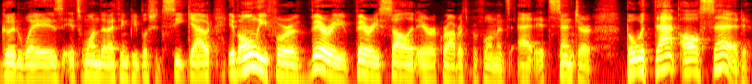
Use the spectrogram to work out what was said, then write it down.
good ways. It's one that I think people should seek out, if only for a very, very solid Eric Roberts performance at its center. But with that all said,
